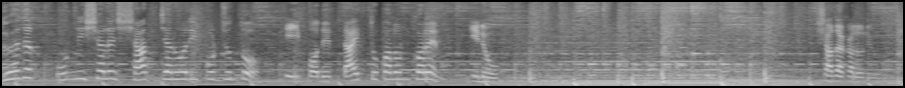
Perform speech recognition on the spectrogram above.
দু হাজার উনিশ সালের সাত জানুয়ারি পর্যন্ত এই পদে দায়িত্ব পালন করেন ইনু। সাদা কালো নিউজ।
